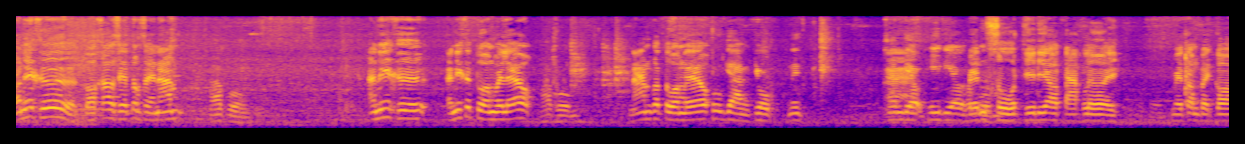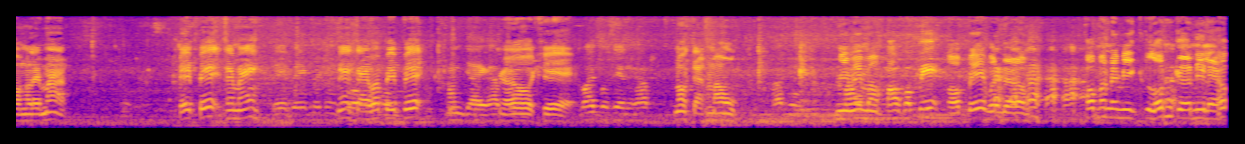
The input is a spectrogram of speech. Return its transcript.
ตอนนี้คือก่อข้าวเสร็จต้องใส่น้ำครับผมอันนี้คือ อันนี้ก็ตวงไปแล้ว ครับผม น้ำก็ตวงแล้ว ทุกอย่างจบในชั้นเดียวทีเดียวครับเป็นผมสูตรทีเดียวตักเลย ไม่ต้องไปกองอะไรมาก เป๊ะๆใช่ไหมเป๊ะๆไม่ต้องแน่ใจว่าเป๊ะมั่นใจครับๆโอเค ร้อยเปอร์เซ็นต์ครับนอกจากเมา ครับผมมีไหมเมาเมาก็เป๊ะอ๋อเป๊ะเหมือนเดิม เพราะมันไม่มีล้นเกินนี่แล้ว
